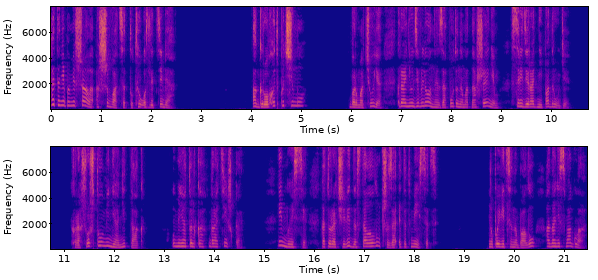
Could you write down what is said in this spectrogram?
это не помешало ошиваться тут возле тебя. А грохот почему? Бормочу я, крайне удивленная запутанным отношением среди родни подруги. Хорошо, что у меня не так. У меня только братишка и Месси, которая, очевидно, стала лучше за этот месяц. Но появиться на балу она не смогла.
